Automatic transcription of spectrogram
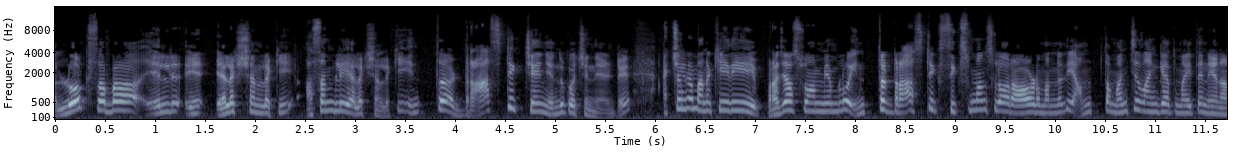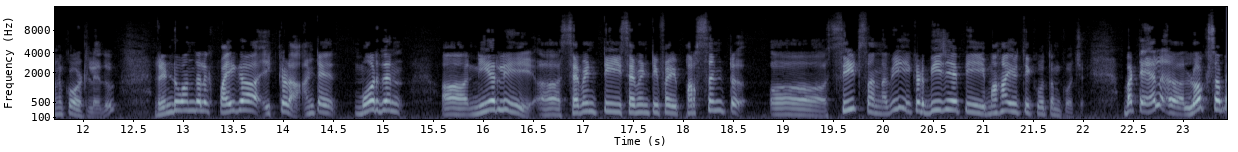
లోక్సభ ఎల్ ఎ- ఎలక్షన్లకి అసెంబ్లీ ఎలక్షన్లకి ఇంత డ్రాస్టిక్ చేంజ్ ఎందుకు వచ్చింది అంటే యాక్చువల్గా మనకి ఇది ప్రజాస్వామ్యంలో ఇంత డ్రాస్టిక్ సిక్స్ మంత్స్లో రావడం అన్నది అంత మంచి సంకేతం అయితే నేను అనుకోవట్లేదు. రెండు వందలకు పైగా ఇక్కడ అంటే more than nearly seventy seventy five percent seats అన్నవి ఇక్కడ బీజేపీ మహాయుతి కూతంకి వచ్చాయి. బట్ లోక్సభ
